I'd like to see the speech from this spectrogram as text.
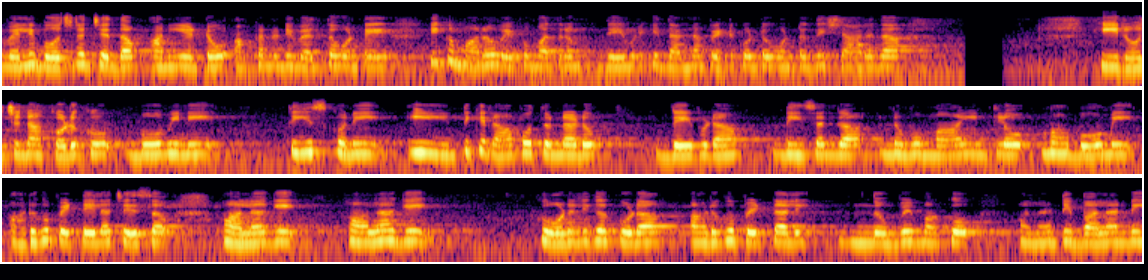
వెళ్ళి భోజనం చేద్దాం. అని అంటూ అక్కడి నుండి వెళ్తూ ఉంటే ఇక మరోవైపు మాత్రం దేవుడికి దండం పెట్టుకుంటూ ఉంటుంది శారద. ఈరోజు నా కొడుకు భూమిని తీసుకొని ఈ ఇంటికి రాబోతున్నాడు. దేవుడా నిజంగా నువ్వు మా ఇంట్లో మా భూమి అడుగు పెట్టేలా చేసావు అలాగే అలాగే కోడలిగా కూడా అడుగు పెట్టాలి నువ్వే మాకు అలాంటి బలాన్ని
